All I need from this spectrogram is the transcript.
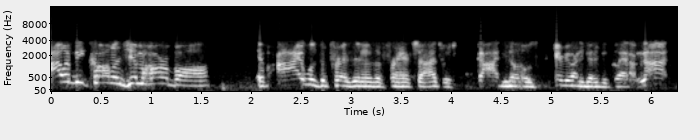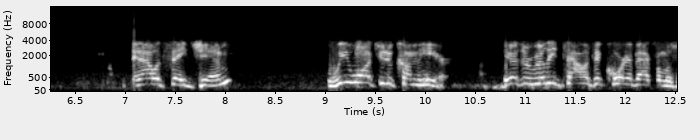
I would be calling Jim Harbaugh if I was the president of the franchise, which God knows everybody better be glad I'm not. And I would say, Jim, we want you to come here. There's a really talented quarterback from a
